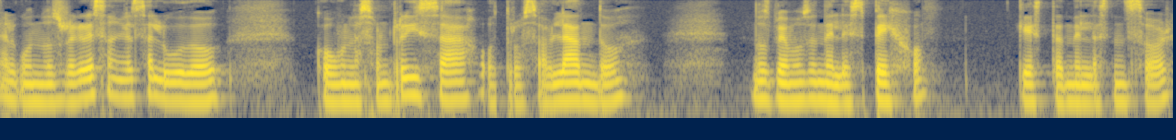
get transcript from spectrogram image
Algunos regresan el saludo con una sonrisa, otros hablando. Nos vemos en el espejo que está en el ascensor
